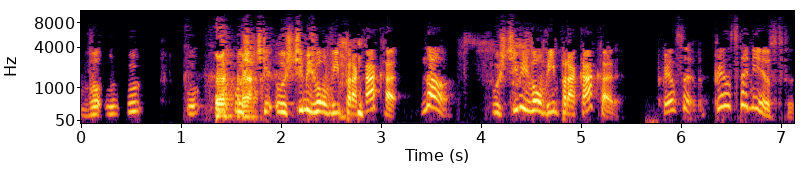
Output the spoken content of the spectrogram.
o- o- o- os, ti- os times vão vir pra cá, cara? Não, os times vão vir pra cá, cara? Pensa, pensa nisso.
